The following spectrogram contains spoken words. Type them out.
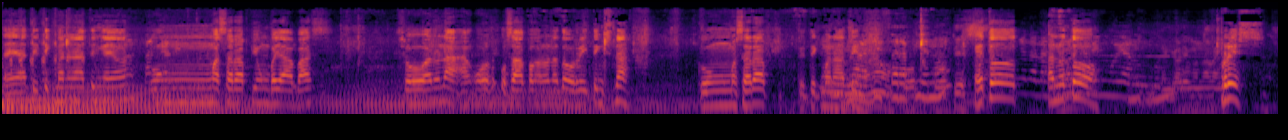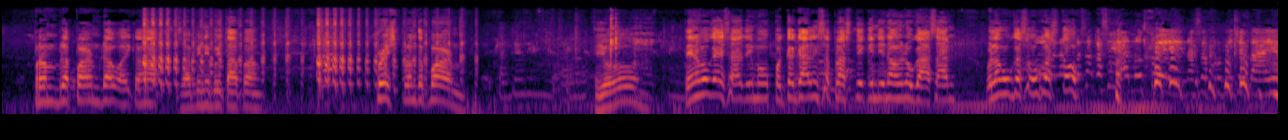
Ayan, titikman na natin ngayon kung masarap yung bayabas. So ano na, ang usapang ano na to, ratings na. Kung masarap, titikman natin. Sarap yan, no? Putis. Ito, ano to, fresh from the farm daw. Ay ka nga, sabi ni Boy Tapang. Fresh from the farm. Ayun. Tingnan mo guys, sabi mo, pagkagaling sa plastic, hindi na hinugasan. Walang ugas-ugas to. Kasi ano to eh, nasa probinsya tayo.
